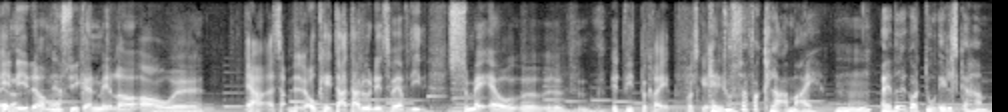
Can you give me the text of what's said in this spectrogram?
dig ind i eller- det, og musikanmelder, og... Øh, ja, altså, okay, der, der er det jo lidt svært, fordi smag er jo øh, øh, et vidt begreb forskelligt. Kan du så forklare mig? Mm-hmm. Og jeg ved godt, du elsker ham.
